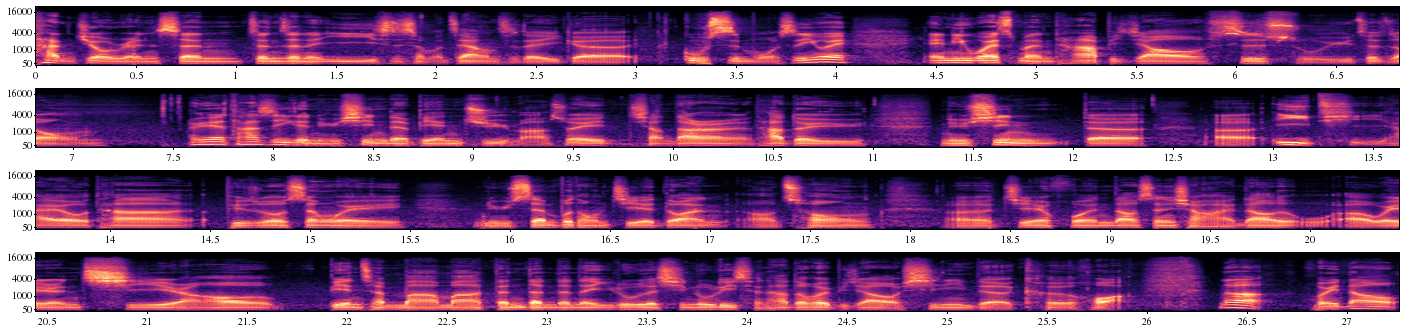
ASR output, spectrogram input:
探究人生真正的意义是什么？这样子的一个故事模式，因为 Annie Westman 她比较是属于这种，因为她是一个女性的编剧嘛，所以想当然，她对于女性的呃议题，还有她比如说身为女生不同阶段啊，从呃结婚到生小孩到呃为人妻，然后变成妈妈等等等等一路的心路历程，她都会比较细腻的刻画。那回到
